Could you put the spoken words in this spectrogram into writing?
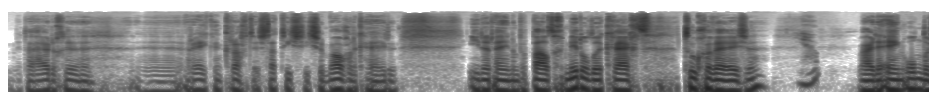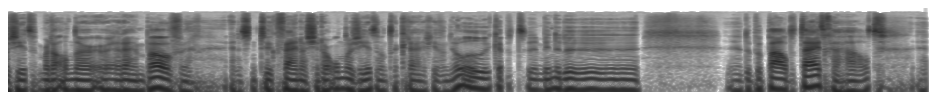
met de huidige eh, rekenkracht en statistische mogelijkheden iedereen een bepaald gemiddelde krijgt toegewezen. Ja. Waar de een onder zit, maar de ander ruim boven. En het is natuurlijk fijn als je daaronder zit, want dan krijg je van, oh, ik heb het eh, binnen de, eh, de bepaalde tijd gehaald. Eh,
